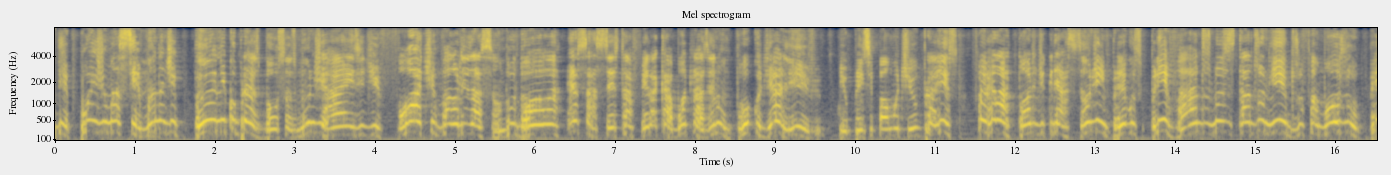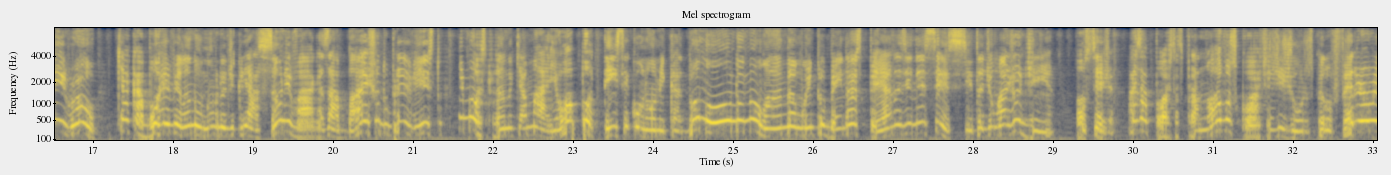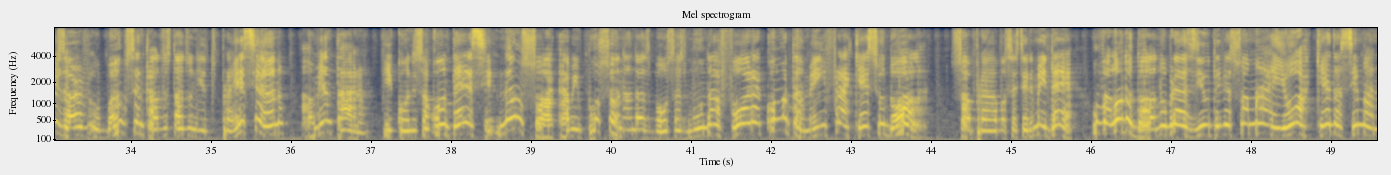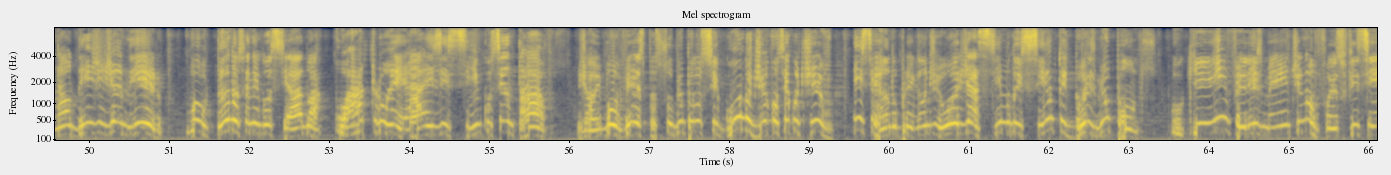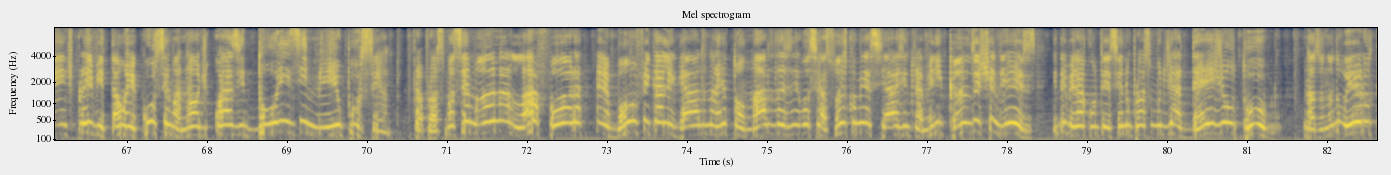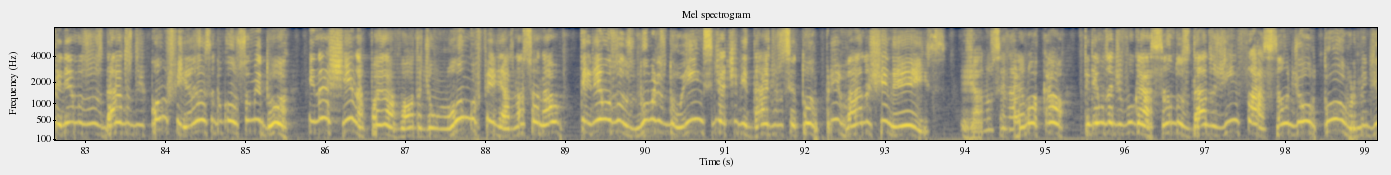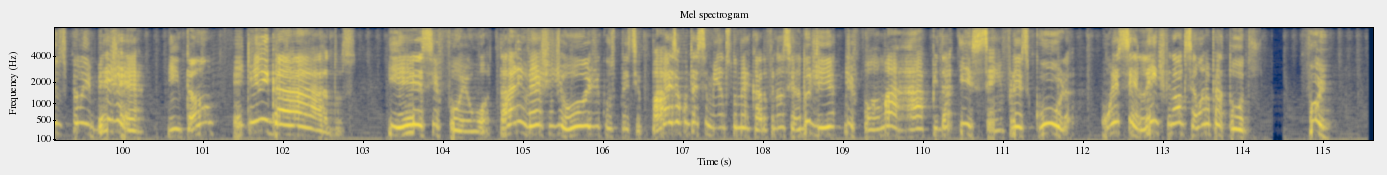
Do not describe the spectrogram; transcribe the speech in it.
Depois de uma semana de pânico para as bolsas mundiais e de forte valorização do dólar, essa sexta-feira acabou trazendo um pouco de alívio. E o principal motivo para isso foi o relatório de criação de empregos privados nos Estados Unidos, o famoso payroll, que acabou revelando um número de criação de vagas abaixo do previsto e mostrando que a maior potência econômica do mundo não anda muito bem das pernas e necessita de uma ajudinha. Ou seja, as apostas para novos cortes de juros pelo Federal Reserve, o Banco Central dos Estados Unidos, para esse ano aumentaram. E quando isso acontece, não só acaba impulsionando as bolsas mundo afora, como também enfraquece o dólar. Só para vocês terem uma ideia, o valor do dólar no Brasil teve a sua maior queda semanal desde janeiro, voltando a ser negociado a R$ 4,05. Já o Ibovespa subiu pelo segundo dia consecutivo, encerrando o pregão de hoje acima dos 102 mil pontos, o que infelizmente não foi suficiente para evitar um recuo semanal de quase 2,5%. Para a próxima semana, lá fora, é bom ficar ligado na retomada das negociações comerciais entre americanos e chineses, que deverá acontecer no próximo dia 10 de outubro. Na zona do euro, teremos os dados de confiança do consumidor. E na China, após a volta de um longo feriado nacional, teremos os números do índice de atividade do setor privado chinês. Já no cenário local, teremos a divulgação dos dados de inflação de outubro, medidos pelo IBGE. Então, fiquem ligados! E esse foi o Otário Invest de hoje, com os principais acontecimentos do mercado financeiro do dia, de forma rápida e sem frescura. Um excelente final de semana para todos. Fui!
